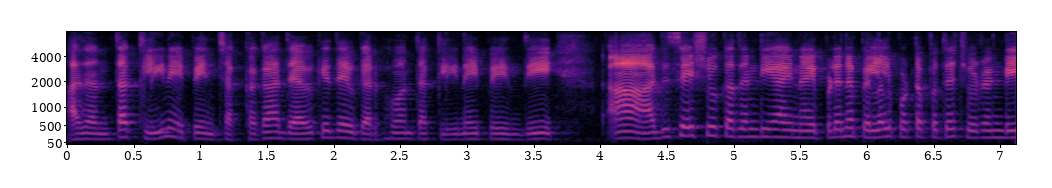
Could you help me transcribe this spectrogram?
అదంతా క్లీన్ అయిపోయింది. చక్కగా దేవకిదేవి గర్భం అంతా క్లీన్ అయిపోయింది. ఆదిశేషు కదండి. ఆయన ఎప్పుడైనా పిల్లలు పుట్టకపోతే చూడండి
